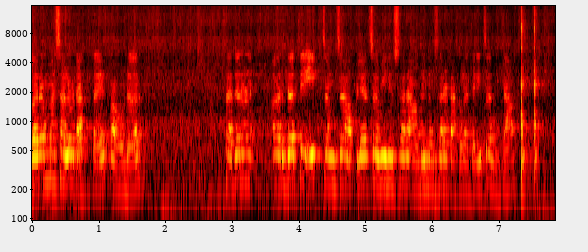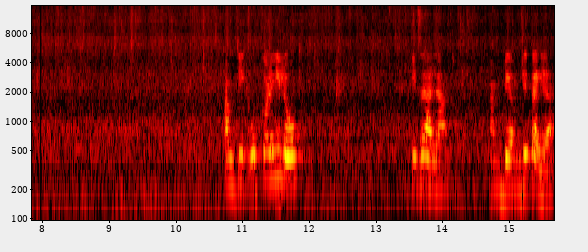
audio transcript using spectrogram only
गरम मसालो टाकताय पावडर. साधारण अर्धा ते एक चमचा आपल्या चवीनुसार आवडीनुसार टाकला तरी चालता. आमटी उकळीलो की झाला. आमटी आमची तयार.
